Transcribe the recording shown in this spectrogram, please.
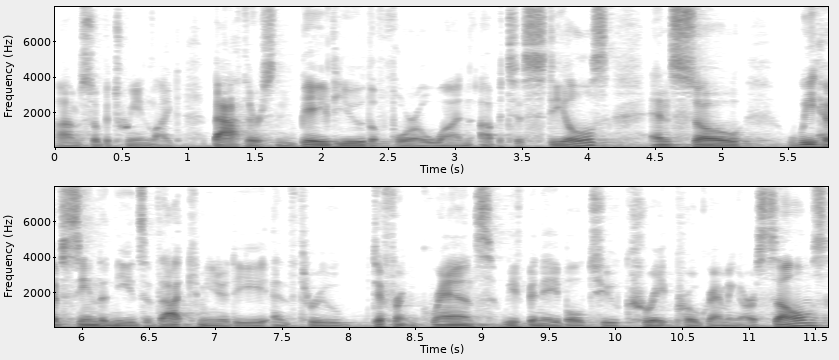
Um, so between like Bathurst and Bayview, the 401 up to Steeles. And so we have seen the needs of that community, and through different grants, we've been able to create programming ourselves.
